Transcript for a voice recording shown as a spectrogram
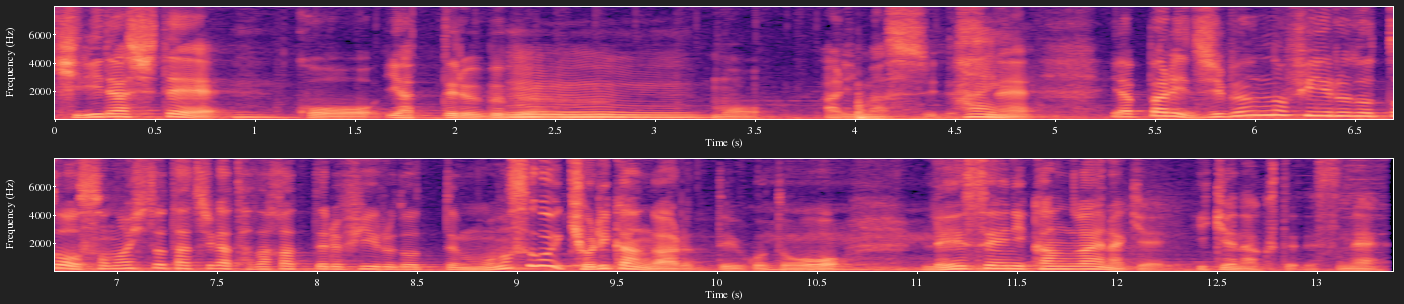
切り出してこうやってる部分もありますしですね、はい、やっぱり自分のフィールドとその人たちが戦ってるフィールドってものすごい距離感があるっていうことを冷静に考えなきゃいけなくてですね。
